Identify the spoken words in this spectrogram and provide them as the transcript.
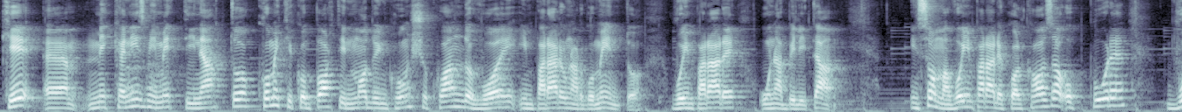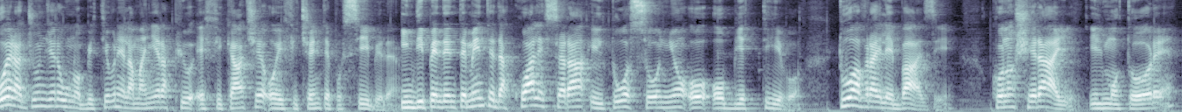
che eh, meccanismi metti in atto, come ti comporti in modo inconscio quando vuoi imparare un argomento, vuoi imparare un'abilità. Insomma, vuoi imparare qualcosa oppure vuoi raggiungere un obiettivo nella maniera più efficace o efficiente possibile, indipendentemente da quale sarà il tuo sogno o obiettivo. Tu avrai le basi, conoscerai il motore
